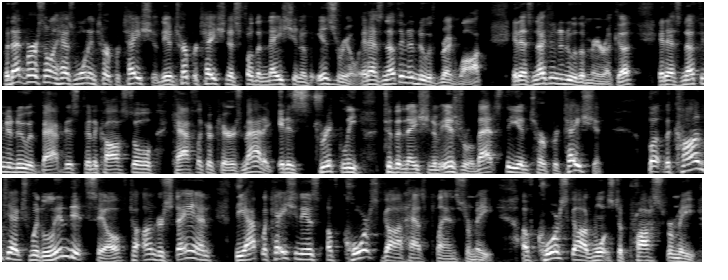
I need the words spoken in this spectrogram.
But that verse only has one interpretation. The interpretation is for the nation of Israel. It has nothing to do with Greg Locke. It has nothing to do with America. It has nothing to do with Baptist, Pentecostal, Catholic, or Charismatic. It is strictly to the nation of Israel. That's the interpretation. But the context would lend itself to understand the application is, of course, God has plans for me. Of course, God wants to prosper me.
